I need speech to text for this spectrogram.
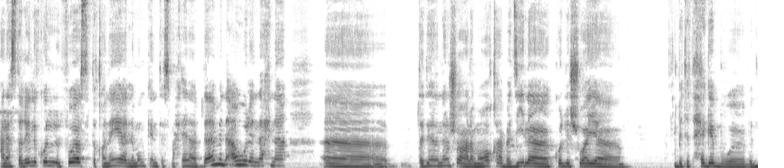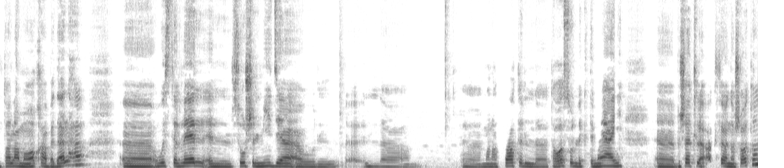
هنستغل كل الفرص التقنية اللي ممكن تسمح لنا بده. من أول إن إحنا آه، ابتدينا ننشر على مواقع بديلة كل شوية بتتحجب وبنطلع مواقع بدلها آه، واستغلال السوشيال ميديا أو آه، منصات التواصل الاجتماعي آه، بشكل أكثر نشاطا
